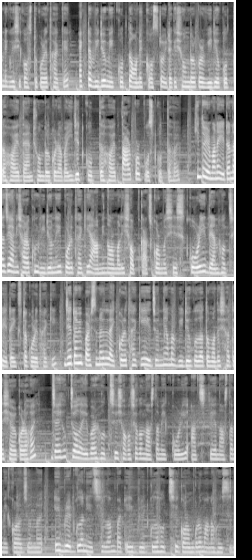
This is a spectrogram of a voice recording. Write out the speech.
অনেক বেশি কষ্ট করে থাকে। একটা ভিডিও মেক করতে অনেক কষ্ট, ওইটাকে সুন্দর করে ভিডিও করতে হয় দেন সুন্দর করে আবার এডিট করতে হয়, তারপর পোস্ট করতে হয়। কিন্তু এর মানে এটা না যে আমি সারাক্ষণ ভিডিও নিয়েই পড়ে থাকি, আমি নর্মালি সব কাজকর্ম শেষ করেই দেন হচ্ছে এটা এক্সট্রা করে থাকি। যেটা আমি পার্সোনালি লাইক করে থাকি, এই জন্য আমার ভিডিওগুলো তোমাদের সাথে শেয়ার করা হয়। যাই হোক, চলো এবার হচ্ছে সকাল সকাল নাস্তা মেক করি। আজকে নাস্তা মেক করার জন্য এই ব্রেডগুলো নিয়েছিলাম বাট এই ব্রেডগুলো হচ্ছে গরম গরম আনা হয়েছিল,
